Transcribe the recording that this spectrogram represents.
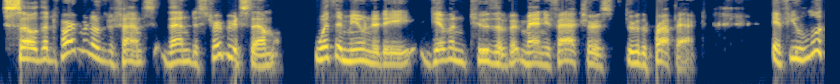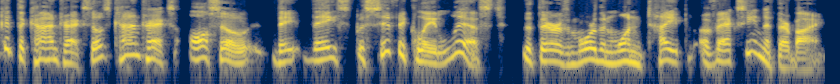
So the Department of Defense then distributes them with immunity given to the manufacturers through the PrEP Act. if you look at the contracts, those contracts also, they, they specifically list that there is more than one type of vaccine that they're buying.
